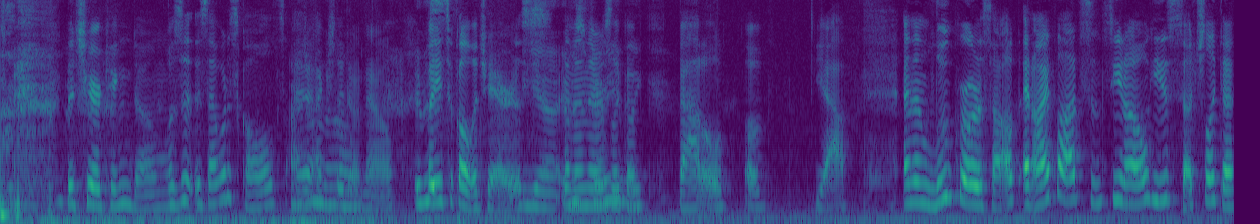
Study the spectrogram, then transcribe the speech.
the chair kingdom. Was it? Is that what it's called? I, I don't actually know. don't know. It But he took all the chairs. Yeah, and then there was very, like a battle of yeah. And then Luke wrote us up and I thought since, you know, he's such like a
